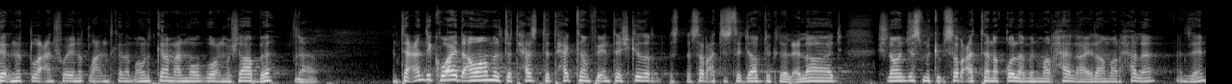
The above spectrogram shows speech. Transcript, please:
نطلع عن شوي نطلع نتكلم أو نتكلم عن موضوع مشابه. نعم. أنت عندك وايد عوامل تتحس تتحكم في أنت إيش كثر سرعة استجابتك للعلاج شلون جسمك بسرعة تنقله من مرحلة إلى مرحلة. زين.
